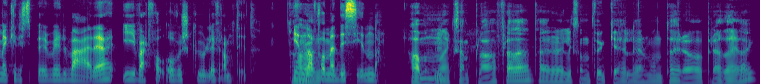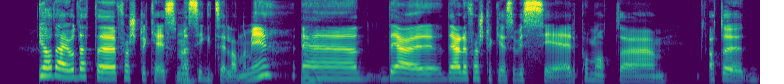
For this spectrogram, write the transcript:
med CRISPR vil være, i hvert fall overskuelig framtid. Innafor medisin, da. Har man noen eksempler fra det, der det liksom funker, eller man tør å prøve det i dag? Ja, det er jo dette første caset med Ja. sigdcellanemi. Eh, det, det er det første caset vi ser på en måte At det,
